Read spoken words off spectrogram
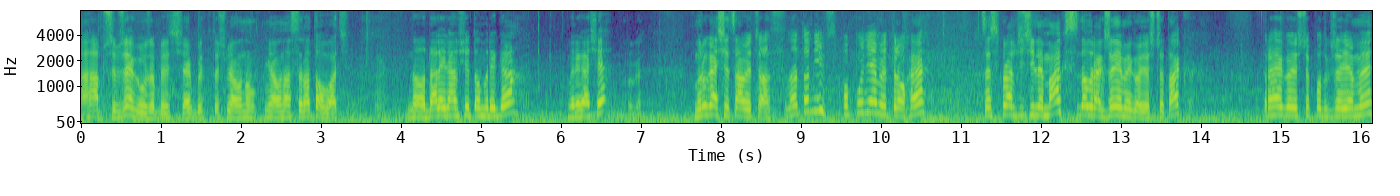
Aha, przy brzegu, żeby się jakby ktoś miał, no, miał nas ratować. No, dalej nam się to mryga? Mryga się? Druga. Mruga się cały czas. No to nic, popłyniemy trochę. Chcesz sprawdzić ile max? Dobra, grzejemy go jeszcze, tak? Trochę go jeszcze podgrzejemy.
